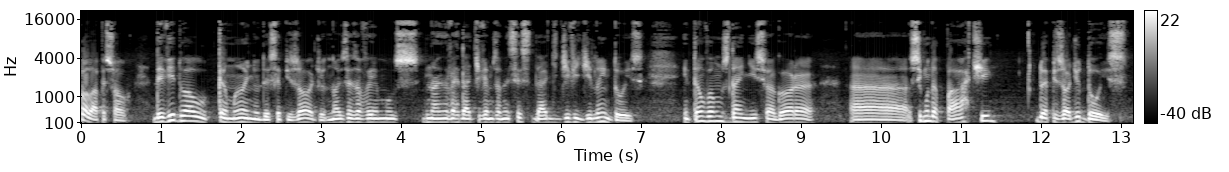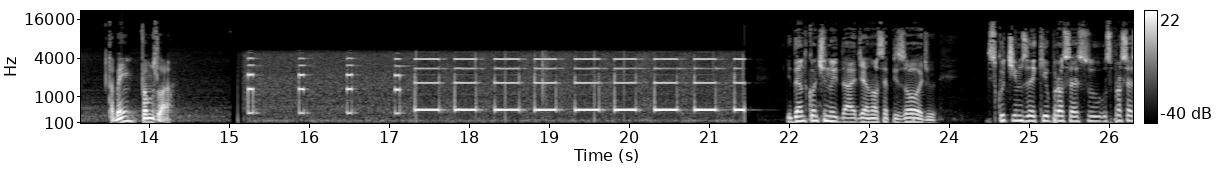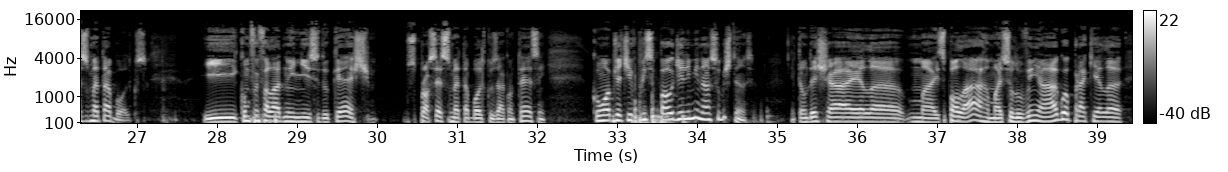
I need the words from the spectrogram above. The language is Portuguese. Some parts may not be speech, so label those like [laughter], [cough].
Olá pessoal, devido ao tamanho desse episódio, nós resolvemos, na verdade tivemos a necessidade de dividi-lo em dois. Então vamos dar início agora à segunda parte do episódio 2, tá bem? Vamos lá. E dando continuidade ao nosso episódio, discutimos aqui processo, os processos metabólicos. E como foi falado no início do cast, os processos metabólicos acontecem com o objetivo principal de eliminar a substância. Então, deixar ela mais polar, mais solúvel em água, para que ela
